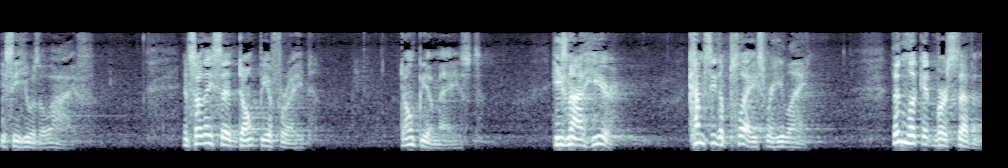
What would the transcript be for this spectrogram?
You see, he was alive. And so they said, Don't be afraid. Don't be amazed. He's not here. Come see the place where he lay. Then look at verse 7.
